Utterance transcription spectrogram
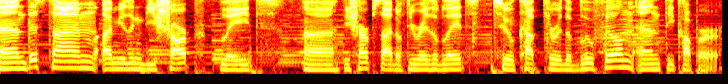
And this time I'm using the sharp blade, uh, the sharp side of the razor blade to cut through the blue film and the copper.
